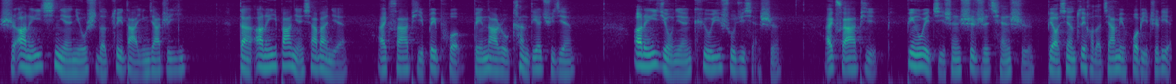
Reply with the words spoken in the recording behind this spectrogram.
是2017年牛市的最大赢家之一，但2018年下半年，XRP 被迫被纳入看跌区间。2019年 Q1 数据显示，XRP 并未跻身市值前十表现最好的加密货币之列，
